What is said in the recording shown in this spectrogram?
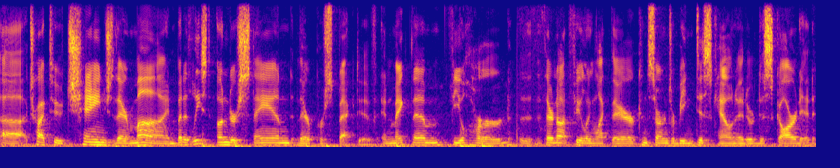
uh, try to change their mind, but at least understand their perspective and make them feel heard, that they're not feeling like their concerns are being discounted or discarded.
